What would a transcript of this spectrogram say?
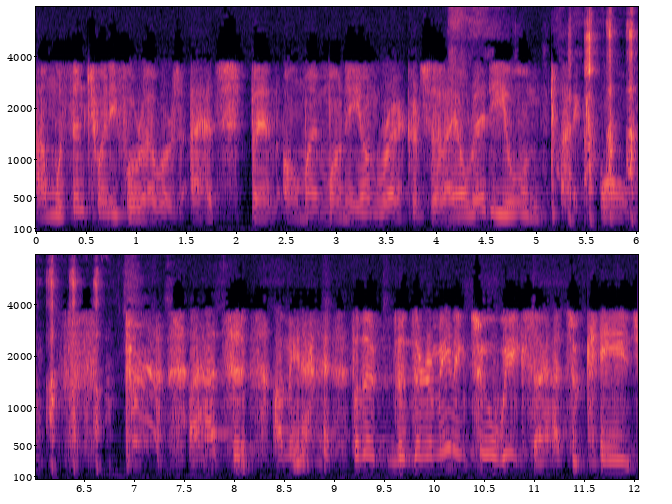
And within 24 hours, I had spent all my money on records that I already owned back home. I had to, I mean, for the, the, the remaining two weeks, I had to cage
